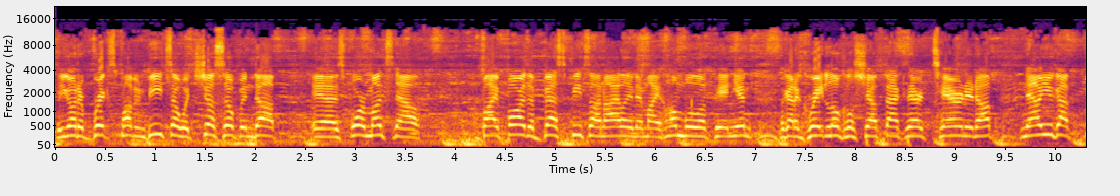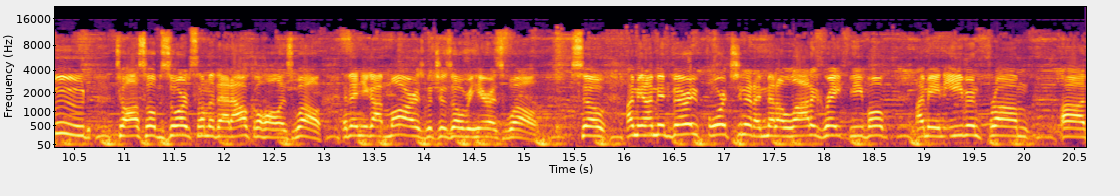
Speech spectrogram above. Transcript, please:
You go to Brick's Pub and Pizza, which just opened up. It's four months now. By far the best pizza on island, in my humble opinion. We got a great local chef back there tearing it up, Now you got food to also absorb some of that alcohol as well. And then you got Mars, which is over here as well. So, I mean, I've been very fortunate. I met a lot of great people. I mean, even from uh,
